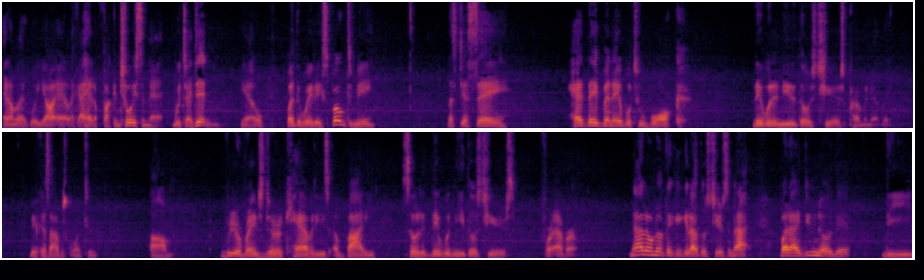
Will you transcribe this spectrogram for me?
And I'm like, well, y'all act like I had a fucking choice in that, which I didn't, you know. But the way they spoke to me, let's just say, had they been able to walk, they would have needed those chairs permanently because I was going to um, rearrange their cavities of body so that they would need those chairs forever. Now, I don't know if they can get out those chairs or not, but I do know that the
